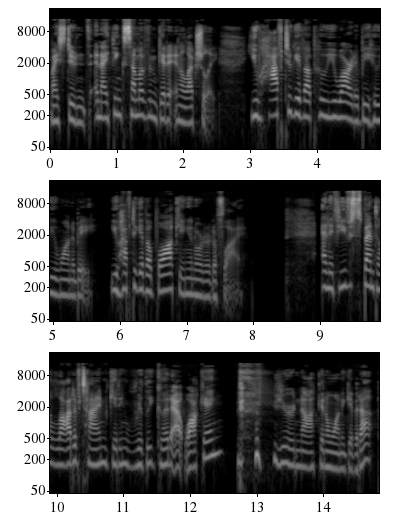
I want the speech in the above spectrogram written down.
my students, and I think some of them get it intellectually. You have to give up who you are to be who you want to be. You have to give up walking in order to fly. And if you've spent a lot of time getting really good at walking, you're not going to want to give it up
